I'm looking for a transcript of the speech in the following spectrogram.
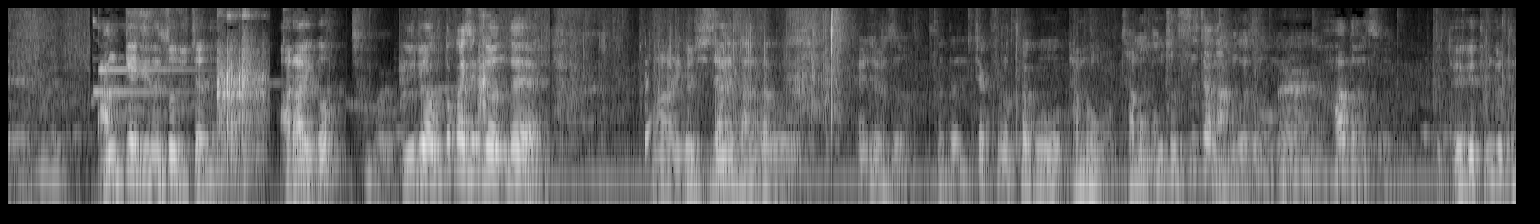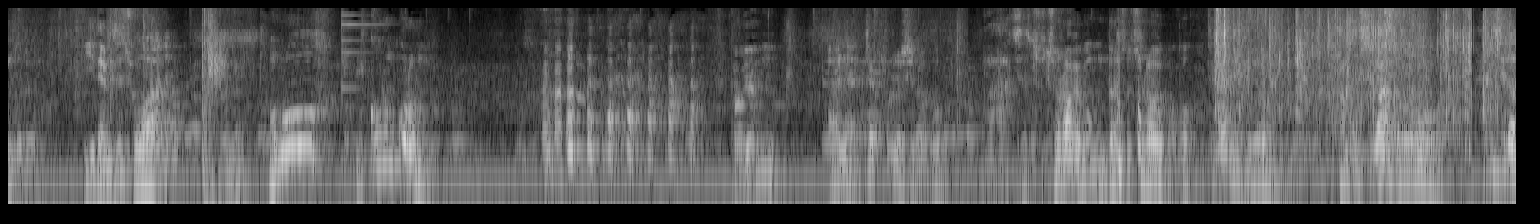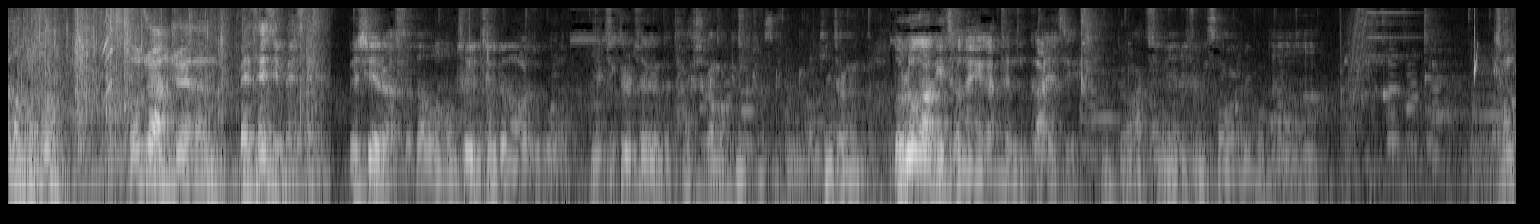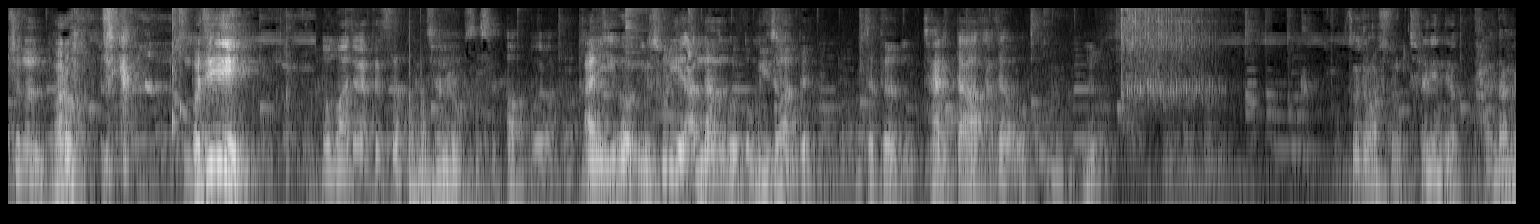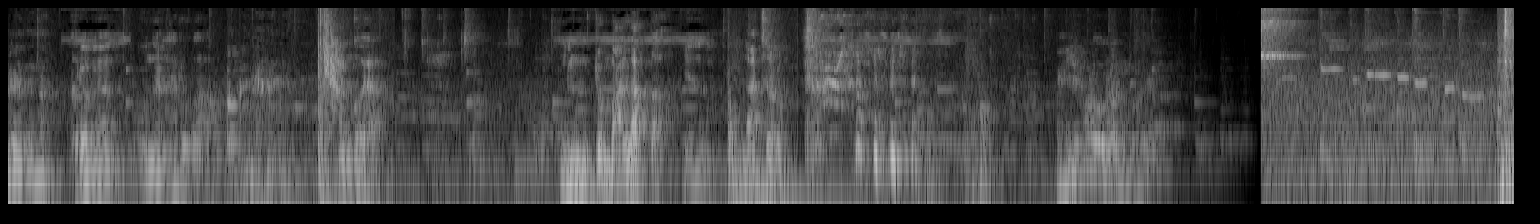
안 깨지는 소주잔이야 알아 이거? 유리하고 똑같이 생겼는데 아 이걸 시장에서 안 사고 편의점에서 사더니 잭프루트하고 자몽 자몽 엄청 쓰잖아 한 거죠 네. 하나도 안 써. 되게 탱글탱글해 이 냄새 좋아하냐? 아니요. 오이 꼬름꼬름 두병이. 아니야 잭프루트라고 아 진짜 조촐하게 먹는다 조촐하게 먹어 시간이 지금 한국 시간으로 1시가 넘어서 소주 안주에는 매세지 매세 몇 시에 일어났어? 나 오늘 엄청 일찍 일어나가지고 일찍 들어있는데 5시간밖에 못 잤어요. 긴장한다. 놀러 가기 전에 같은 거 알지? 또 아침에 일이 좀 있어가지고. 아. 청춘은 바로 뭐지? 너무 아재 같았어? 재미가 없었어요. 아 뭐야? 아니 이거 이 소리 안 나는 거 너무 이상한데? 어쨌든 잘 있다가 가자고. 응. 응? 소주 맛이 좀 틀린데요? 달다 그래야 되나? 그러면 오늘 하루가 아니야, 아니야. 단 거야. 음 좀 말랐다 얘는 나처럼. 일부러 그러는 거예요?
